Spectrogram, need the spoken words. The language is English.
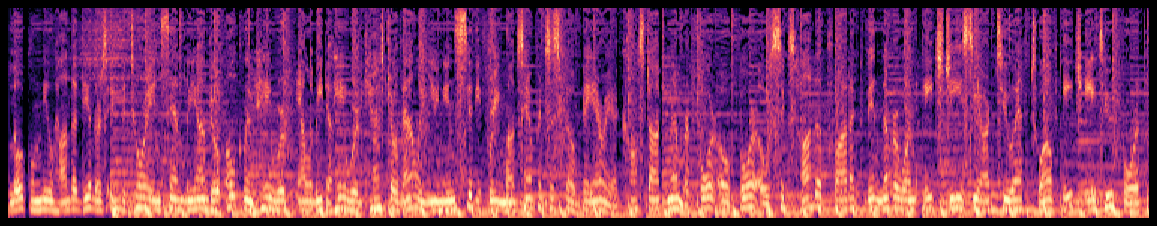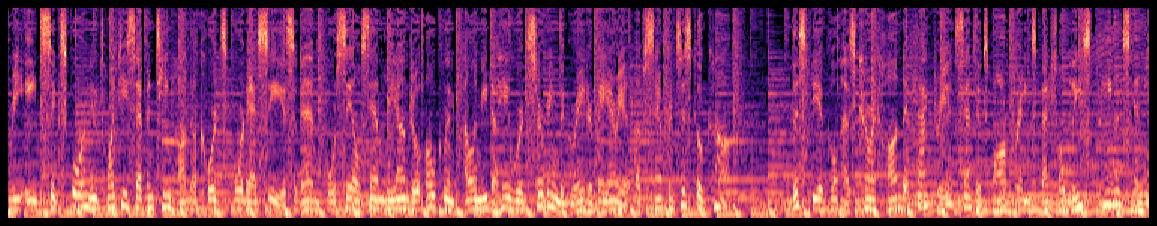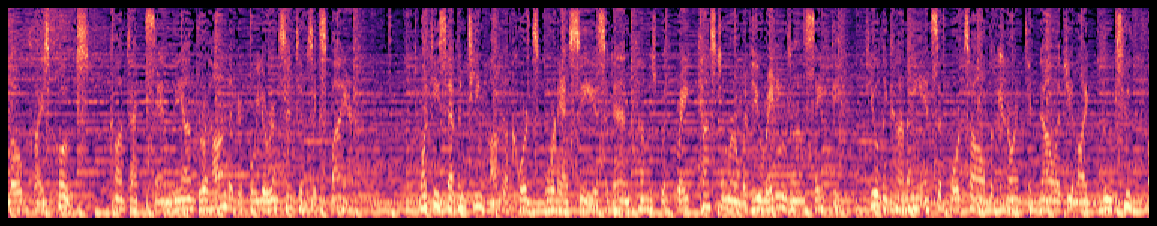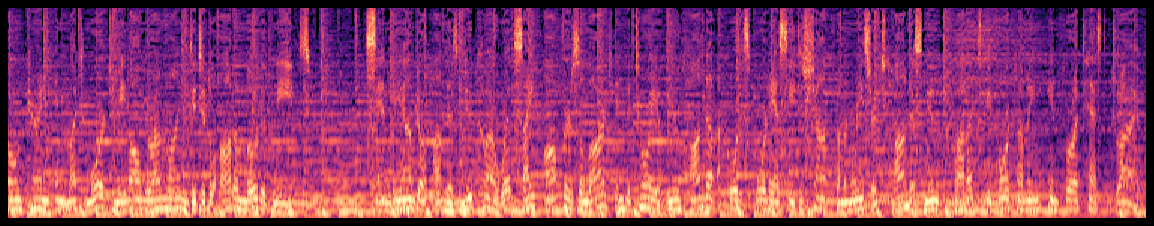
Local new Honda dealers inventory in San Leandro, Oakland, Hayward, Alameda, Hayward, Castro Valley, Union City, Fremont, San Francisco Bay Area. Call stock number 40406 Honda product VIN number 1 HGCR2F12HA243864 New 2017 Honda Accord Sport SE is sedan for sale San Leandro, Oakland, Alameda, Hayward serving the greater Bay Area of San Francisco. Com. This vehicle has current Honda factory incentives offering special lease payments and low price quotes. Contact San Leandro Honda before your incentives expire. 2017 Honda Accord Sport SE sedan comes with great customer review ratings on safety, fuel economy and supports all the current technology like Bluetooth phone pairing and much more to meet all your online digital automotive needs. San Leandro Honda's new car website offers a large inventory of new Honda Accord Sport SE to shop from and research Honda's new products before coming in for a test drive.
